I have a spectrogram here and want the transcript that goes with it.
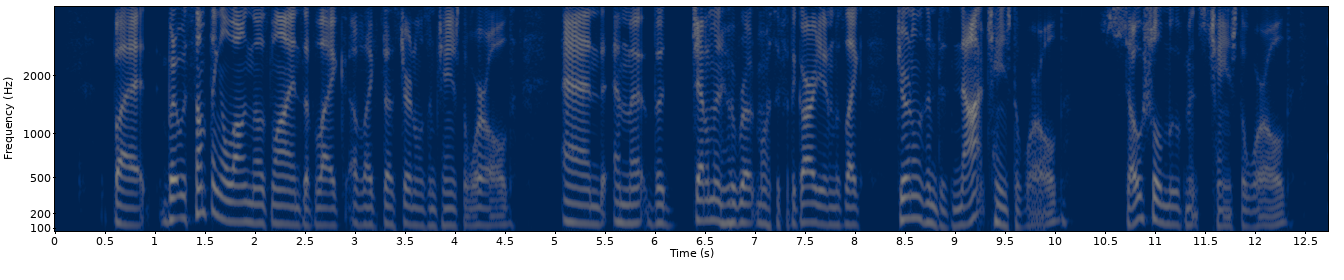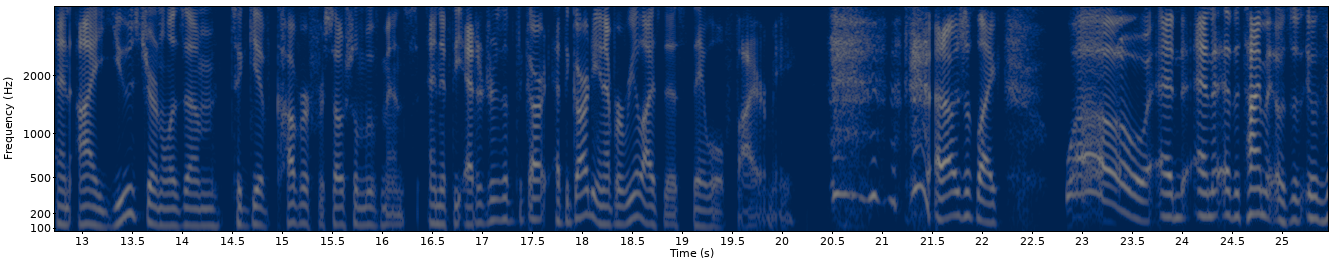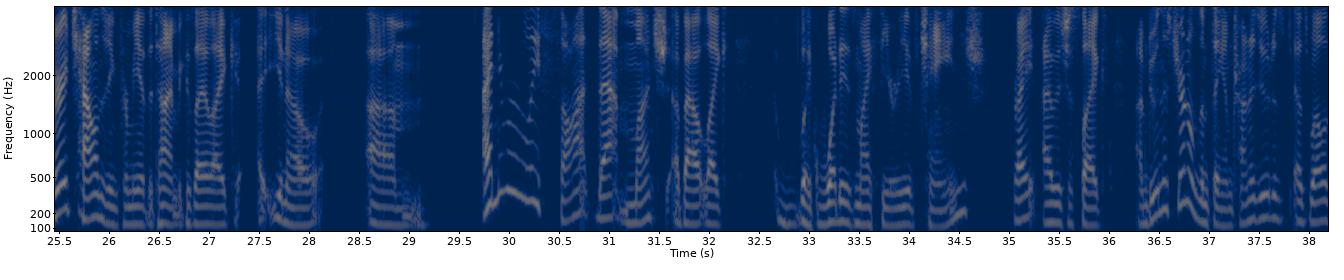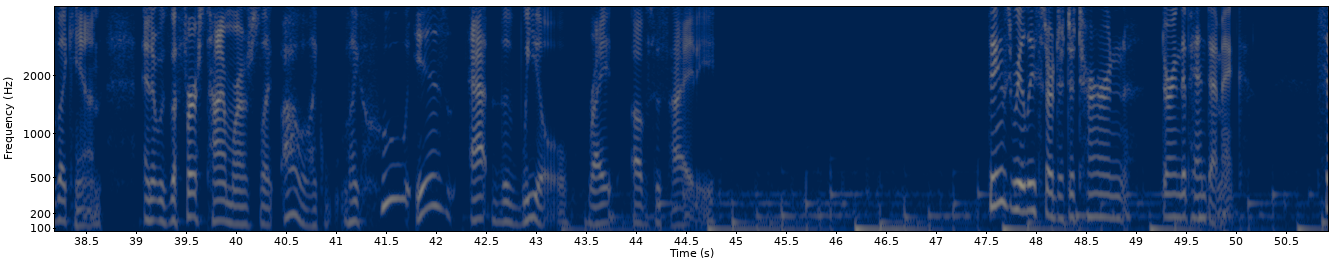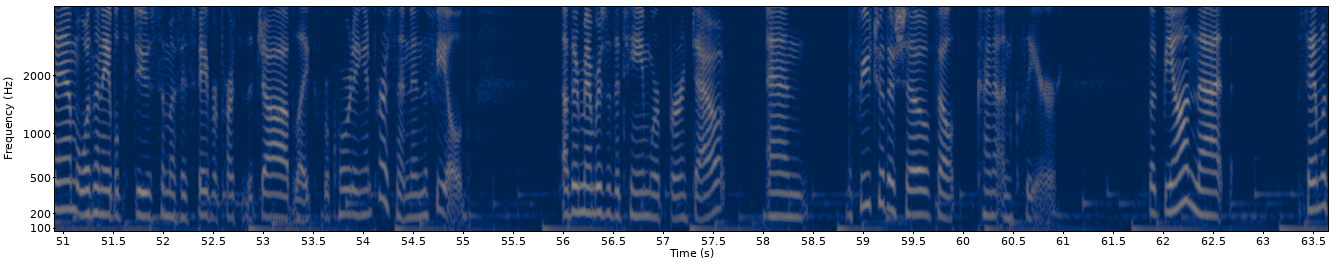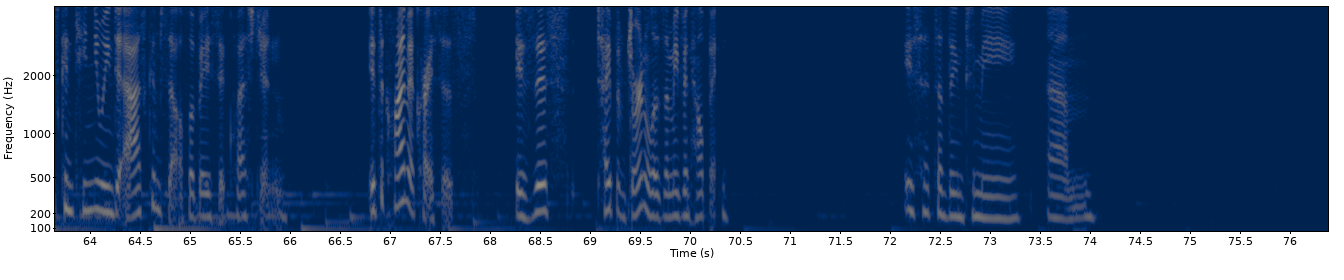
but but it was something along those lines of like of like does journalism change the world? And and the the gentleman who wrote mostly for The Guardian was like journalism does not change the world. Social movements change the world, and I use journalism to give cover for social movements. And if the editors of the Guard- at the Guardian ever realize this, they will fire me. and I was just like, "Whoa!" And and at the time, it was it was very challenging for me at the time because I like you know, um, I never really thought that much about like like what is my theory of change, right? I was just like, I'm doing this journalism thing. I'm trying to do it as, as well as I can. And it was the first time where I was just like, oh, like like who is at the wheel, right, of society? Things really started to turn during the pandemic. Sam wasn't able to do some of his favorite parts of the job, like recording in person in the field. Other members of the team were burnt out, and the future of the show felt kind of unclear. But beyond that, Sam was continuing to ask himself a basic question It's a climate crisis. Is this type of journalism even helping? You said something to me. Um,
